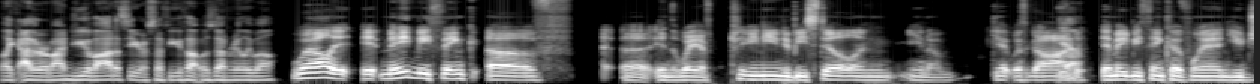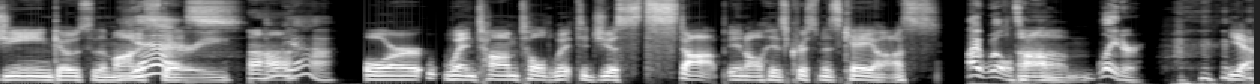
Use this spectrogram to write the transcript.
like either reminded you of Odyssey or stuff you thought was done really well? Well, it, it made me think of, uh, in the way of you need to be still and, you know, get with God. Yeah. It made me think of when Eugene goes to the monastery Yes. Uh-huh. Oh yeah. or when Tom told Whit to just stop in all his Christmas chaos. I will, Tom. Um, Later. Yeah,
